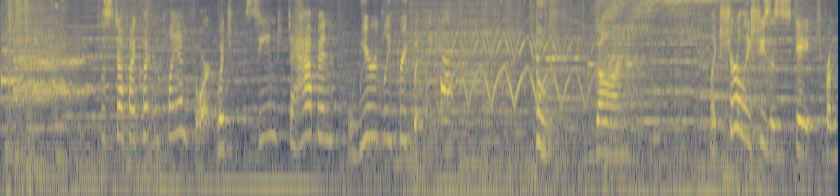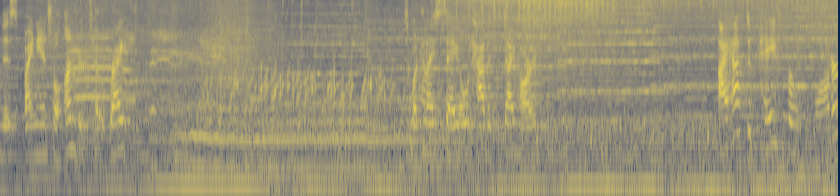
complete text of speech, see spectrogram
The stuff I couldn't plan for, which seemed to happen weirdly frequently. Poof, gone. Like, surely she's escaped from this financial undertow, right? So, what can I say? Old habits die hard. I have to pay for water?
